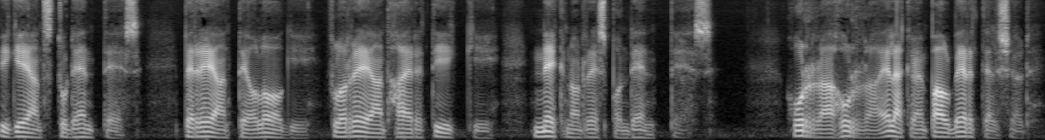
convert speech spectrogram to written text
vigeant studentes, pereant theologii, floreant haeretiikki, nec non respondentes. Hurraa, hurraa, eläköön Paul Bertelsöld,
